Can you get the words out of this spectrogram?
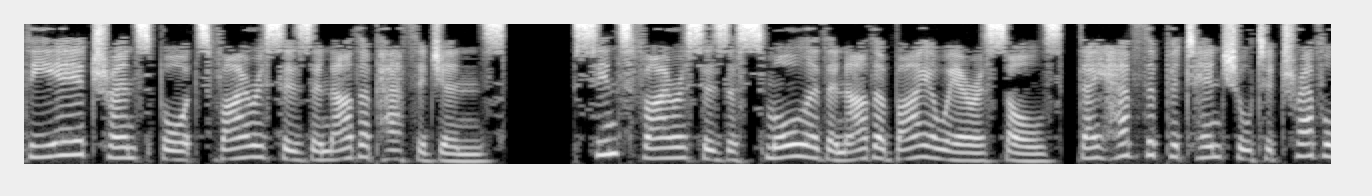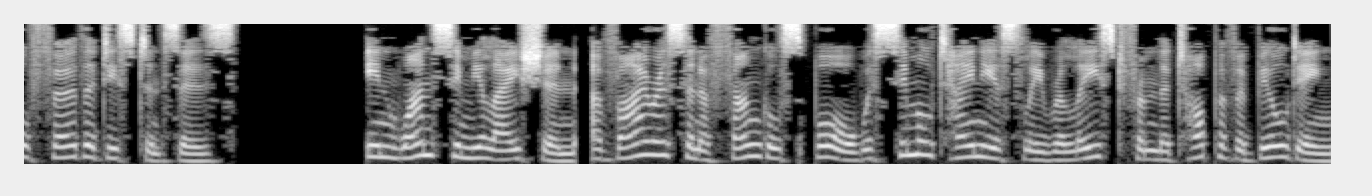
The air transports viruses and other pathogens. Since viruses are smaller than other bioaerosols, they have the potential to travel further distances. In one simulation, a virus and a fungal spore were simultaneously released from the top of a building.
